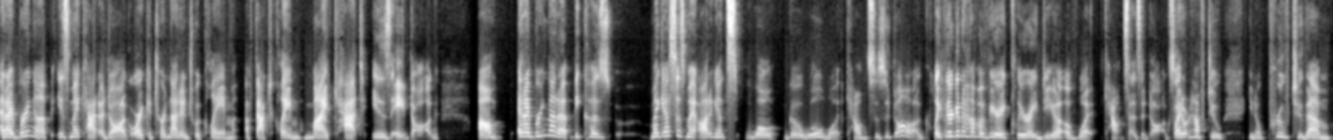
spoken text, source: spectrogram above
And I bring up, is my cat a dog? Or I could turn that into a claim, a fact claim, my cat is a dog. Um, and I bring that up because my guess is my audience won't go, well, what counts as a dog? Like they're going to have a very clear idea of what counts as a dog. So I don't have to, you know, prove to them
